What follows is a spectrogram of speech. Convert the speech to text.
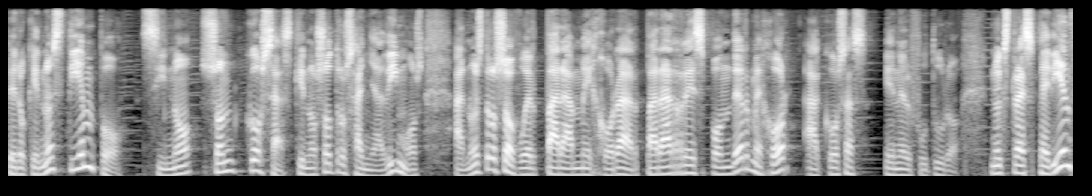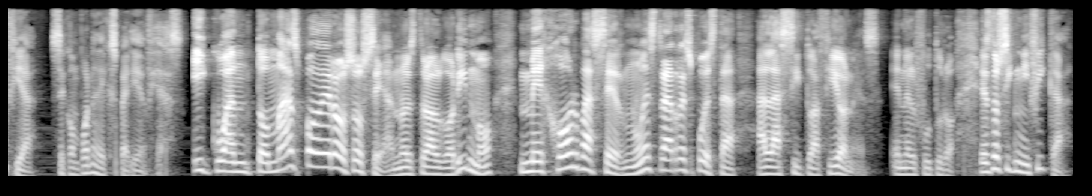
pero que no es tiempo, sino son cosas que nosotros añadimos a nuestro software para mejorar, para responder mejor a cosas en el futuro. Nuestra experiencia se compone de experiencias. Y cuanto más poderoso sea nuestro algoritmo, mejor va a ser nuestra respuesta a las situaciones en el futuro. Esto significa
